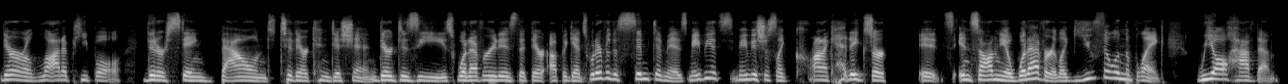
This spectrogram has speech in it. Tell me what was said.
there are a lot of people that are staying bound to their condition their disease whatever it is mm-hmm. that they're up against whatever the symptom is maybe it's maybe it's just like chronic headaches or it's insomnia whatever like you fill in the blank we all have them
